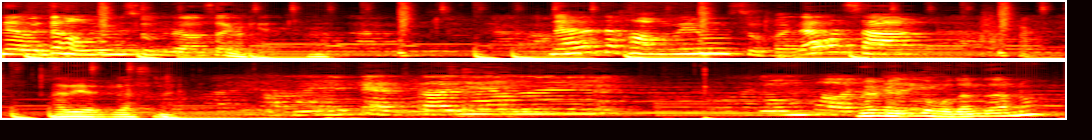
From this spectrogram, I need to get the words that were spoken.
නැවත හමුම සුබදවසක්ය නැවත හමුයමු සුපදහසා හරි ලස්සන ගොම් පාට මේක හොදන්න දන්න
